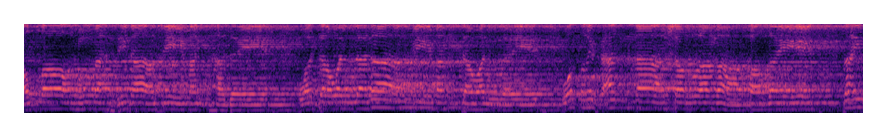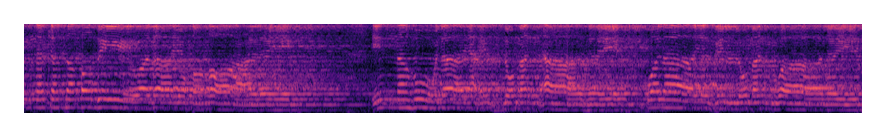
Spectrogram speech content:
اللهم اهدنا فيمن هديت وتولنا فيمن توليت. واصرف عنا شر ما قضيت. فإنك تقضي ولا يقضى عليك. إنه لا يعز من آذيت ولا يذل من واليت.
